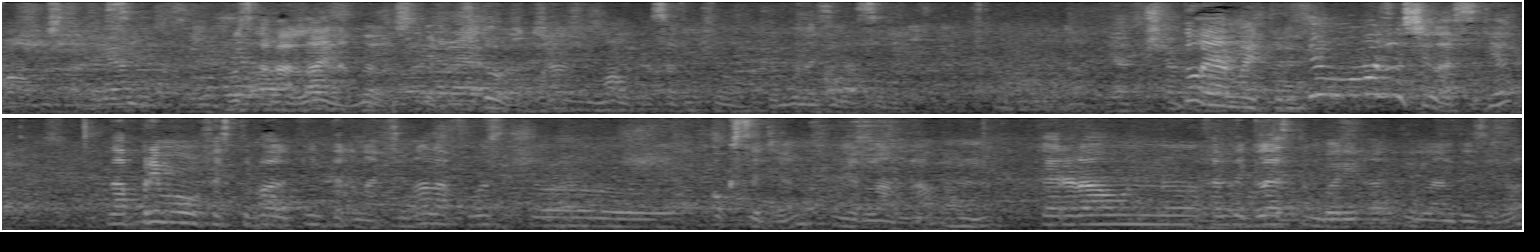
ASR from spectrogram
wow, ce tare e Sighet. Plus că avea line-up de la Sighet, mișto și așa, și mamă, trebuie să ajung și eu pe bună zi la Sighet. Doi ani mai târziu am ajuns și la Sighet. La primul festival internațional a fost uh, Oxygen în Irlanda, care era un uh, fel de Glastonbury al irlandezilor.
